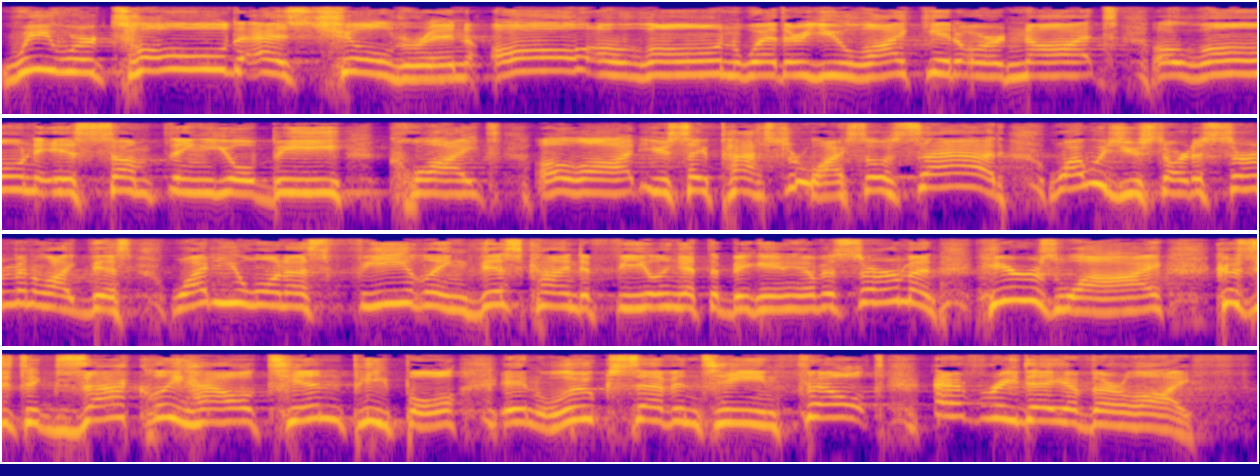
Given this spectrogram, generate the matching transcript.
We were told as children, all alone, whether you like it or not, alone is something you'll be quite a lot. You say, Pastor, why so sad? Why would you start a sermon like this? Why do you want us feeling this kind of feeling at the beginning of a sermon? Here's why. Because it's exactly how 10 people in Luke 17 felt every day of their life.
